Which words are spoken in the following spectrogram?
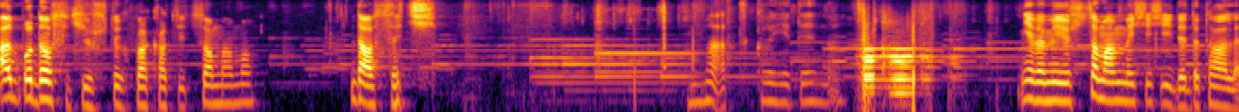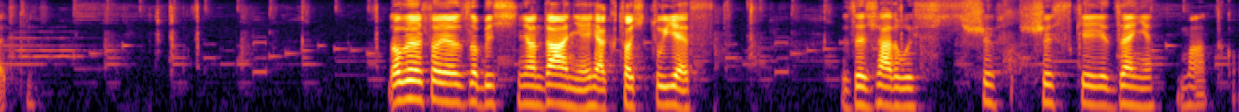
Albo dosyć już tych wakacji, co mamo? Dosyć. Matko jedyna. Nie wiem już co mam myśleć, idę do toalety. Dobrze to ja zrobię śniadanie, jak coś tu jest. Zeżarły wszy- wszystkie jedzenie, matko.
